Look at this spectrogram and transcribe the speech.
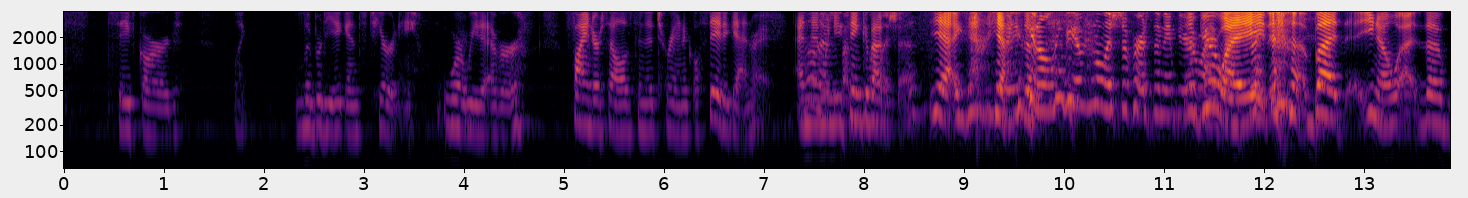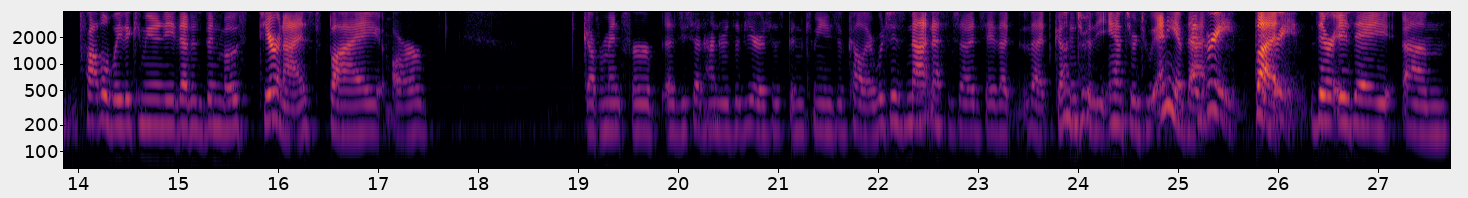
s- safeguard like liberty against tyranny. Were we to ever find ourselves in a tyrannical state again, Right. And Well, then when you think about militias. yeah, exactly. Yeah, you so- can only be a militia person if you're if a you're white. but you know uh, the probably the community that has been most tyrannized by our government for, as you said, hundreds of years has been communities of color, which is not necessarily to say that that guns are the answer to any of that. Agreed. But Agreed. there is a um,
